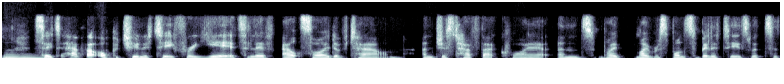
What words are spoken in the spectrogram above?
Mm. so to have that opportunity for a year to live outside of town and just have that quiet and my my responsibilities were to,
